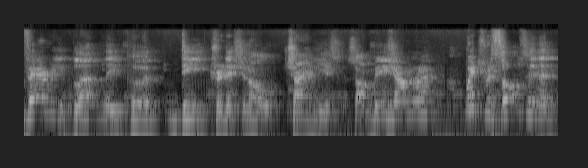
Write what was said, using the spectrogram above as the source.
very bluntly put, the traditional Chinese zombie genre, which results in an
